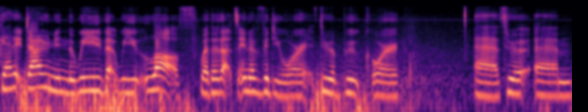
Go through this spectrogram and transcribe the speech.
get it down in the way that we love whether that's in a video or through a book or uh, through um,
